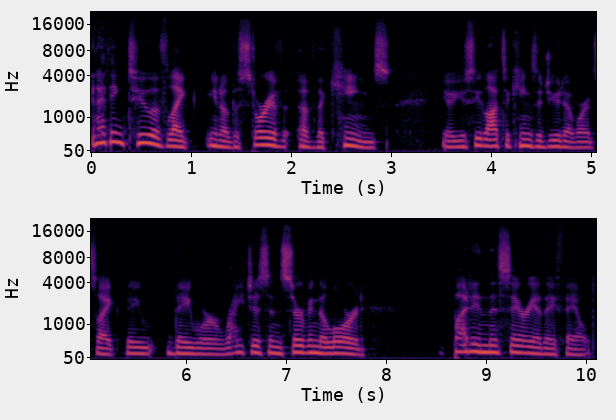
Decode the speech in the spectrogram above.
and I think too of like, you know, the story of of the kings. You know, you see lots of kings of Judah where it's like they they were righteous in serving the Lord, but in this area they failed.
